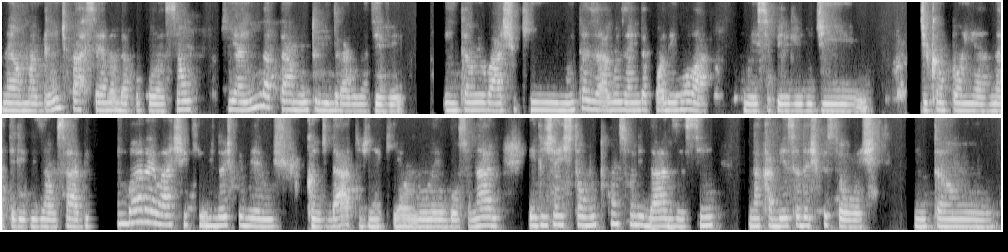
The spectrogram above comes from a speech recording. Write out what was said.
né, uma grande parcela da população que ainda está muito vidrada na TV. Então eu acho que muitas águas ainda podem rolar nesse período de, de campanha na televisão, sabe? Embora eu ache que os dois primeiros candidatos, né, que é o Lula e o Bolsonaro, eles já estão muito consolidados assim na cabeça das pessoas. Então,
